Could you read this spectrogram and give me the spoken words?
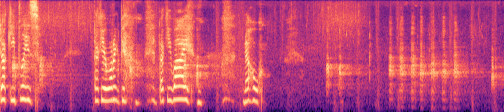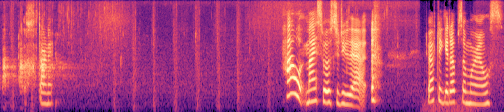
Ducky, please. Ducky, I want to be. Ducky, why? No. Ugh, darn it. How am I supposed to do that? Do I have to get up somewhere else?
